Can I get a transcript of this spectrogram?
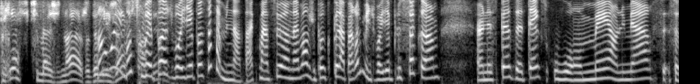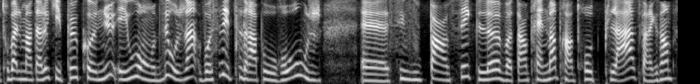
presque imaginaire. Je veux dire, Ah les oui, gens moi je trouvais pas, je voyais pas ça comme une attaque, Mathieu. Honnêtement, je vais pas couper la parole, mais je voyais plus ça comme un espèce de texte où on met en lumière ce, ce trouble alimentaire-là qui est peu connu et où on dit aux gens, voici des petits drapeaux rouges. Euh, si vous pensez que là, votre entraînement prend trop de place, par exemple,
